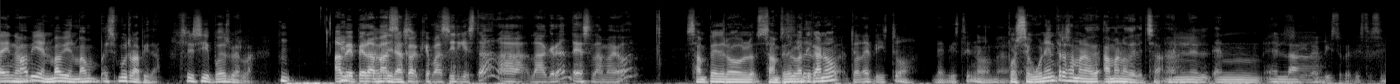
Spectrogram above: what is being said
ahí, no. va bien, va bien, va- es muy rápida. Sí, sí, puedes verla. A ver, pero la ¿qué basílica está? La, la grande es la mayor. San Pedro, San Pedro Vaticano, ¿Tú la has visto? ¿La has visto y no? me- pues según entras a mano, a mano derecha, en, el- en- en la... Sí, la he visto, la he visto, sí.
